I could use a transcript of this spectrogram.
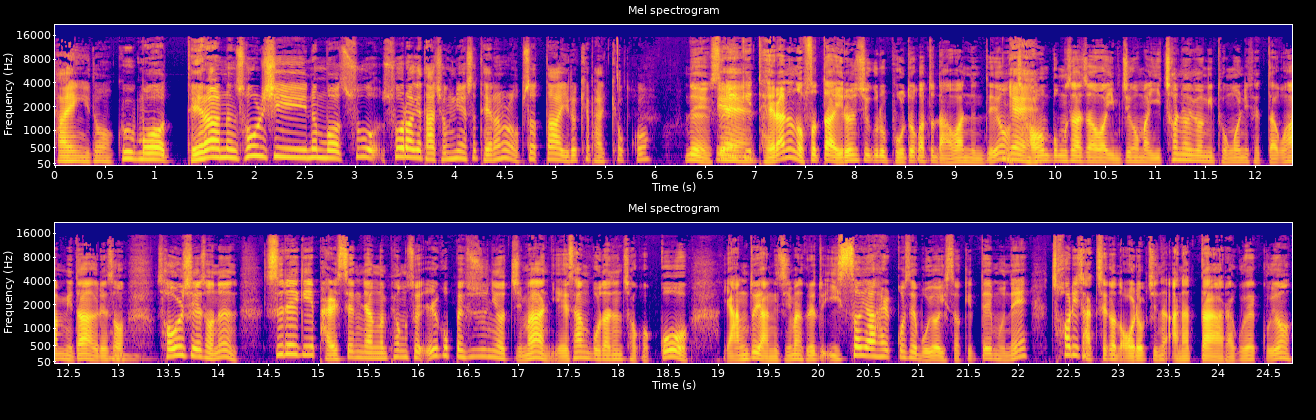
다행히도 그 뭐 대란은 서울시는 뭐 수, 수월하게 다 정리해서 대란은 없었다 이렇게 밝혔고 네, 쓰레기 예. 대란은 없었다 이런 식으로 보도가 또 나왔는데요. 예. 자원봉사자와 임직원만 2천여 명이 동원이 됐다고 합니다. 그래서 음. 서울시에서는 쓰레기 발생량은 평소에 7배 수준이었지만 예상보다는 적었고 양도 양이지만 그래도 있어야 할 곳에 모여 있었기 때문에 처리 자체가 어렵지는 않았다라고 했고요.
